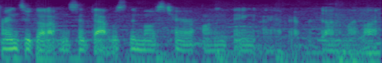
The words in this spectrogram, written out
friends who got up and said that was the most terrifying thing i have ever done in my life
